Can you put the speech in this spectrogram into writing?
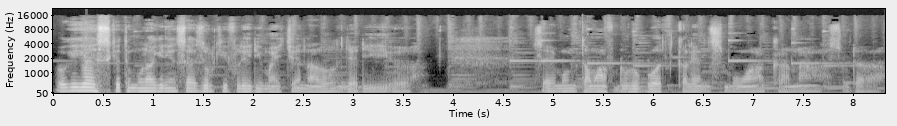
Oke okay guys, ketemu lagi dengan saya Zulkifli di my channel. Jadi uh, saya minta maaf dulu buat kalian semua karena sudah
